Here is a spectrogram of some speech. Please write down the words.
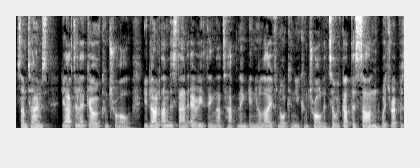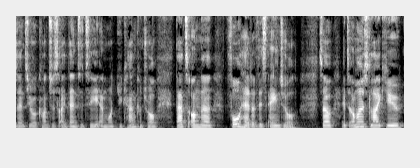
sometimes you have to let go of control. You don't understand everything that's happening in your life, nor can you control it. So we've got the sun, which represents your conscious identity and what you can control. That's on the forehead of this angel. So it's almost like you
